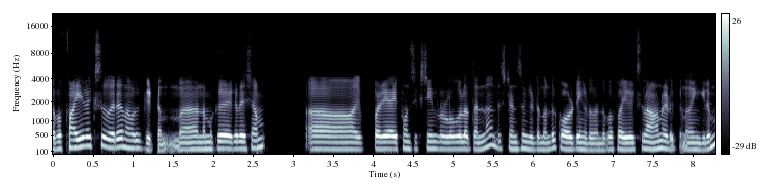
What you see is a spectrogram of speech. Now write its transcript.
അപ്പോൾ ഫൈവ് എക്സ് വരെ നമുക്ക് കിട്ടും. നമുക്ക് ഏകദേശം പഴയ ഐഫോൺ സിക്സ്റ്റീനിലുള്ള പോലെ തന്നെ ഡിസ്റ്റൻസും കിട്ടുന്നുണ്ട് ക്വാളിറ്റിയും കിട്ടുന്നുണ്ട്. ഇപ്പോൾ ഫൈവ് എക്സിലാണ് എടുക്കുന്നതെങ്കിലും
